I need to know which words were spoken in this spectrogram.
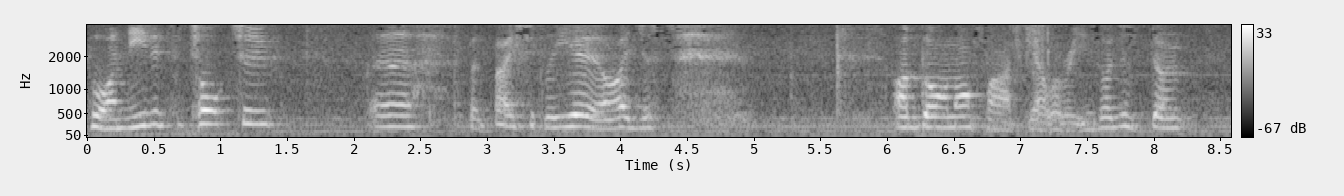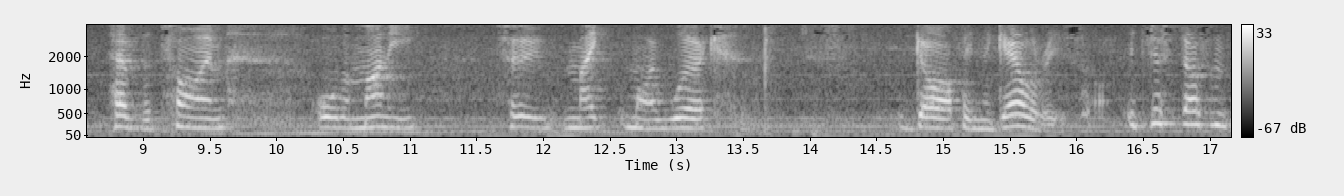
who I needed to talk to. Uh, but basically, yeah, I just I've gone off art galleries. I just don't have the time or the money to make my work go up in the galleries. It just doesn't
